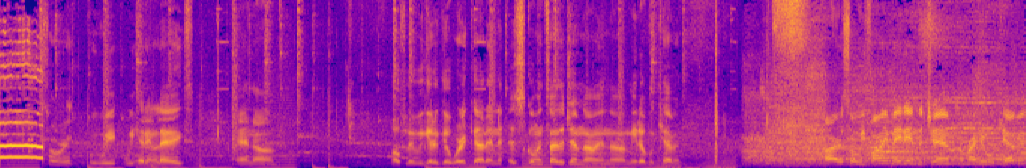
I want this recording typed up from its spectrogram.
so Rick, we, we, we hitting legs, and um, hopefully we get a good workout. And let's go inside the gym now and uh, meet up with Kevin. All right, so we finally made it in the gym. I'm right here with Kevin.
